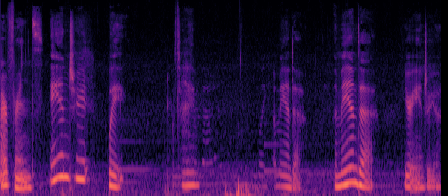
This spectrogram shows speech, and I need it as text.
Our friends. Andrea, wait, what's her name? Amanda. Amanda, you're Andrea.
